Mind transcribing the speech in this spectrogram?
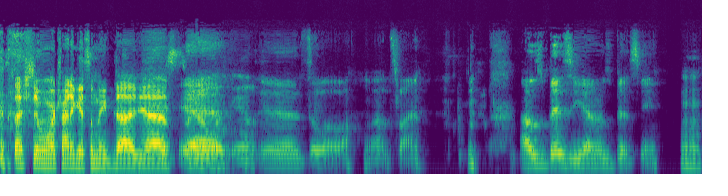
especially, when we're trying to get something done. Yeah, it's- yeah, like, yeah. yeah, it's a little. That's fine. I was busy. I was busy. Mhm.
